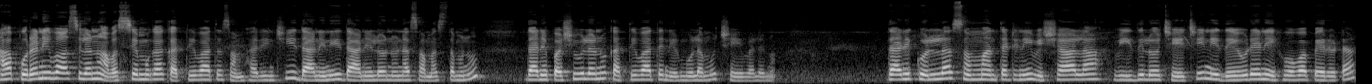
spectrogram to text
ఆ పురనివాసులను అవశ్యముగా కత్తివాత సంహరించి దానిని దానిలోనున్న సమస్తమును దాని పశువులను కత్తివాత నిర్మూలము చేయవలెను. దాని కుళ్ళ సొమ్ము అంతటిని విశాల వీధిలో చేర్చి నీ దేవుడైన ఇహోవా పేరుట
